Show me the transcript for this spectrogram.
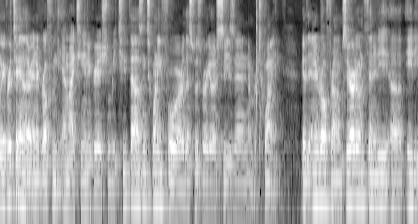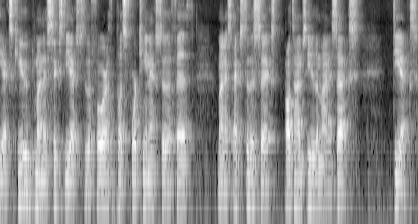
we've written another integral from the MIT Integration Bee 2024. This was regular season number 20. We have the integral from 0 to infinity of 80x cubed minus 60x to the fourth plus 14x to the fifth minus x to the sixth all times e to the minus x dx.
